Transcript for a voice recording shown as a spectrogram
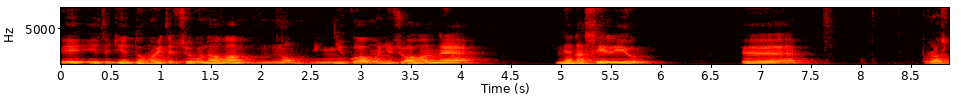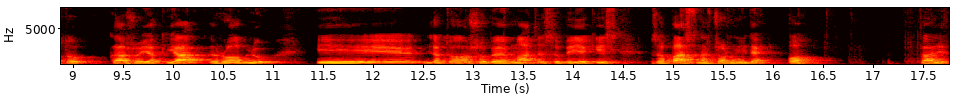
і, і тоді думайте, чи воно вам ну, нікому нічого не, не насилюю. Е, просто кажу, як я роблю, і для того, щоб мати собі якийсь запас на чорний день. О! Далі.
